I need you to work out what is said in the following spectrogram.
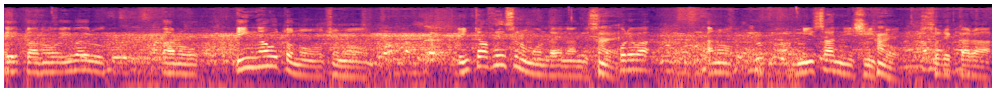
えー、とあのいわゆるあのインアウトのそのインターフェースの問題なんですが、はい。これはあの 232C と、はい。それから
